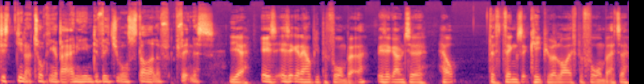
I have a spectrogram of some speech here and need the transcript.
just you know talking about any individual style of fitness. Yeah. Is is it going to help you perform better? Is it going to help the things that keep you alive perform better?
